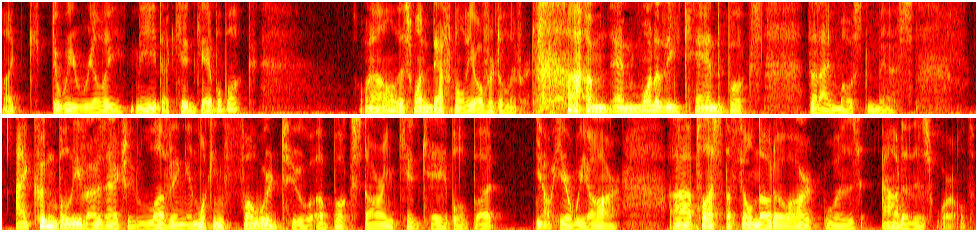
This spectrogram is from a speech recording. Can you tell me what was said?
Like, do we really need a kid cable book? Well, this one definitely over-delivered. um, and one of the canned books that I most miss. I couldn't believe I was actually loving and looking forward to a book starring Kid Cable, but you know, here we are. Uh, plus, the Phil Noto art was out of this world.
